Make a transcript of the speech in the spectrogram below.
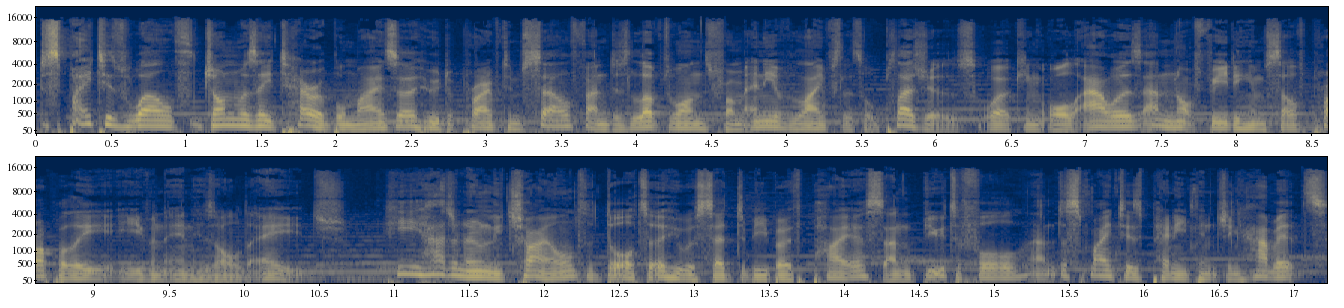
Despite his wealth, John was a terrible miser who deprived himself and his loved ones from any of life's little pleasures, working all hours and not feeding himself properly even in his old age. He had an only child, a daughter who was said to be both pious and beautiful, and despite his penny pinching habits,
